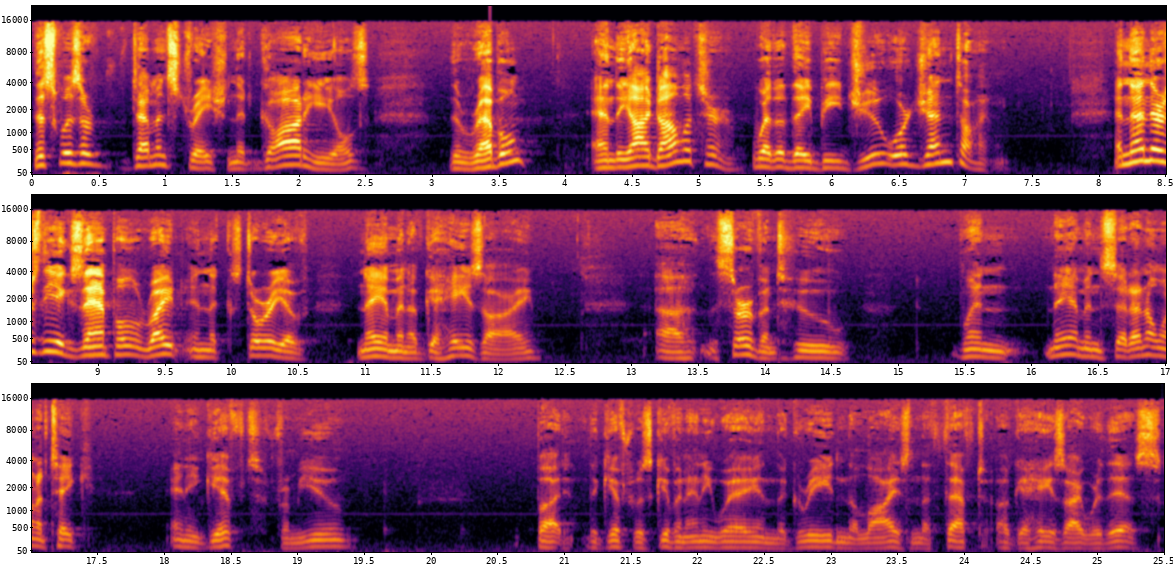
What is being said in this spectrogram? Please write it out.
This was a demonstration that God heals the rebel and the idolater, whether they be Jew or Gentile. And then there's the example right in the story of Naaman of Gehazi, uh, the servant who, when Naaman said, I don't want to take any gift from you, but the gift was given anyway, and the greed and the lies and the theft of Gehazi were this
